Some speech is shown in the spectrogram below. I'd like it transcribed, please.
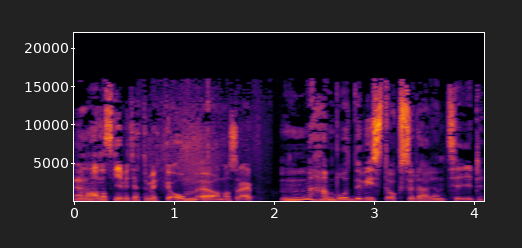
men han har skrivit jättemycket om ön och sådär. Mm, han bodde visst också där en tid.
